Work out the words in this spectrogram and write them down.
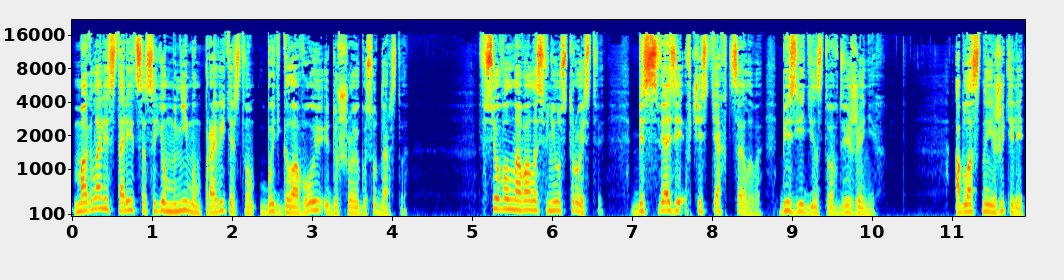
могла ли столица с ее мнимым правительством быть головою и душою государства? Все волновалось в неустройстве, без связи в частях целого, без единства в движениях. Областные жители,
